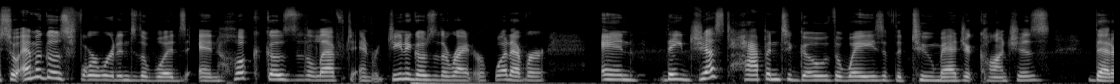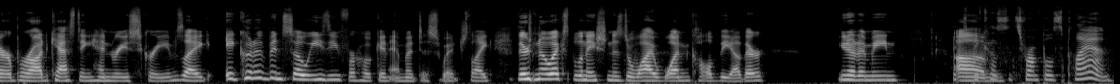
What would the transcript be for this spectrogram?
so Emma goes forward into the woods, and Hook goes to the left, and Regina goes to the right, or whatever. And they just happen to go the ways of the two magic conches that are broadcasting Henry's screams. Like, it could have been so easy for Hook and Emma to switch. Like, there's no explanation as to why one called the other. You know what I mean? It's because um, it's Rumple's plan.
